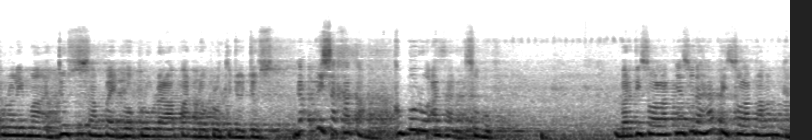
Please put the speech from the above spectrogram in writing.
25 juz sampai 28 27 juz nggak bisa khatam keburu azan subuh Berarti sholatnya sudah habis sholat malamnya.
